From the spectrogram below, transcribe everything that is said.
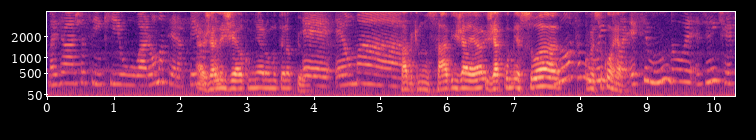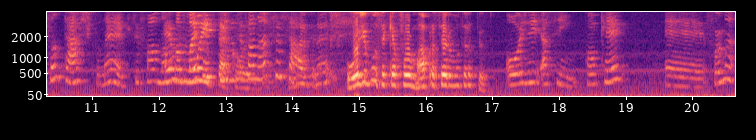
Mas eu acho assim que o aromaterapeuta Eu já elegi ela como minha aromaterapeuta. é, é uma. Sabe que não sabe, já, é, já começou a. Nossa, começou muito. correto. Esse mundo, é- gente, é fantástico, né? Que você fala, nossa, É quanto mais você estuda, você coisa. fala, nada você sabe, Muita né? Hoje você quer formar para ser aromaterapeuta. Hoje, assim, qualquer é, forma,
